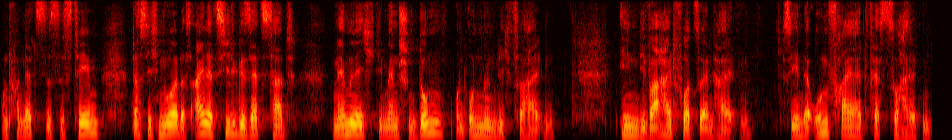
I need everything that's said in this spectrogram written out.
und vernetztes System, das sich nur das eine Ziel gesetzt hat, nämlich die Menschen dumm und unmündig zu halten, ihnen die Wahrheit vorzuenthalten sie in der Unfreiheit festzuhalten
